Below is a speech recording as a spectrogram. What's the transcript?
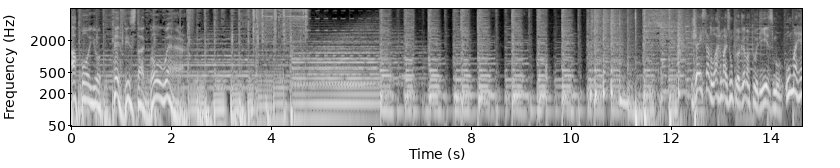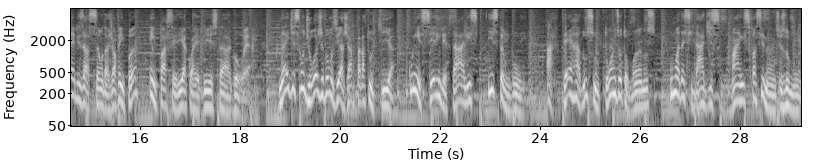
Apoio Revista GoWare. Já está no ar mais um programa Turismo, uma realização da Jovem Pan em parceria com a revista GoWare. Na edição de hoje vamos viajar para a Turquia, conhecer em detalhes Istambul, a terra dos sultões otomanos, uma das cidades mais fascinantes do mundo.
